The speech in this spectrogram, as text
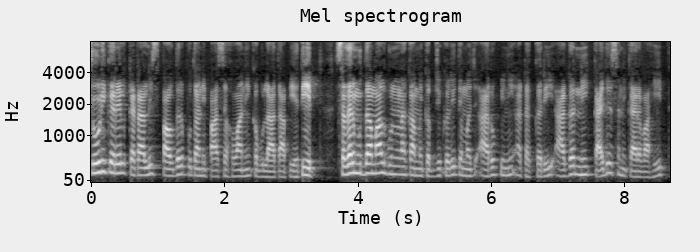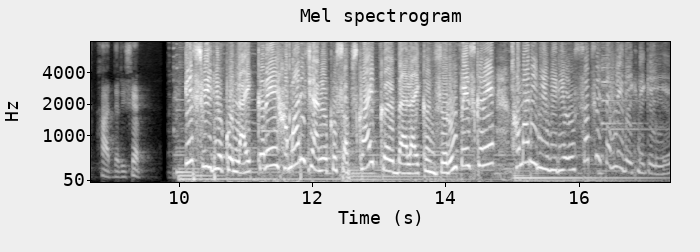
ચોરી કરેલ કેટાલિસ પાવડર પોતાની પાસે હોવાની કબૂલાત આપી હતી સદર મુદ્દામાલ ગુનાના કામે કબજે કરી તેમજ આરોપીની અટક કરી આગળની કાયદેસરની કાર્યવાહી હાથ ધરી છે इस वीडियो को लाइक करें हमारे चैनल को सब्सक्राइब कर बेल आइकन जरूर प्रेस करें हमारी न्यू वीडियो सबसे पहले देखने के लिए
